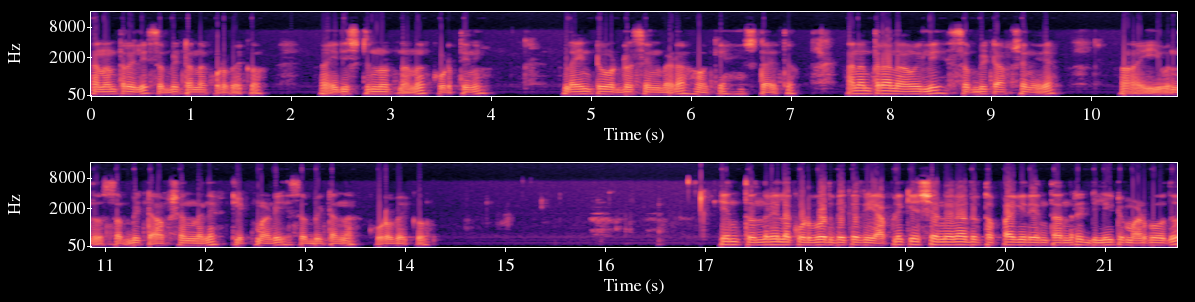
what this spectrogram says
ಆನಂತರ ಇಲ್ಲಿ ಸಬ್ಮಿಟನ್ನು ಕೊಡಬೇಕು. ಇದಿಷ್ಟು ನೋಟ್ ನಾನು ಕೊಡ್ತೀನಿ. ಲೈನ್ ಟು ಅಡ್ರೆಸ್ ಏನು ಬೇಡ. ಓಕೆ ಇಷ್ಟ ಆಯಿತು. ಆನಂತರ ನಾವು ಇಲ್ಲಿ ಸಬ್ಮಿಟ್ ಆಪ್ಷನ್ ಇದೆ. ಈ ಒಂದು ಸಬ್ಮಿಟ್ ಆಪ್ಷನ್ ಮೇಲೆ ಕ್ಲಿಕ್ ಮಾಡಿ ಸಬ್ಮಿಟನ್ನು ಕೊಡಬೇಕು. ಏನು ತೊಂದರೆ ಇಲ್ಲ, ಕೊಡ್ಬೋದು. ಬೇಕಾದ್ರೆ ಈ ಅಪ್ಲಿಕೇಶನ್ ಏನಾದರೂ ತಪ್ಪಾಗಿದೆ ಅಂತ ಅಂದರೆ ಡಿಲೀಟ್ ಮಾಡ್ಬೋದು.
